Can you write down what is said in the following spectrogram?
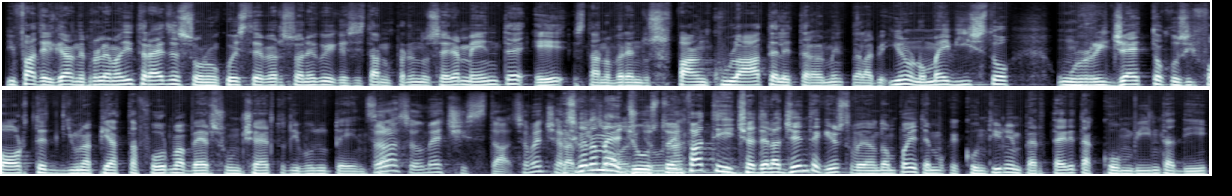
infatti il grande problema di Threads sono queste persone qui che si stanno prendendo seriamente e stanno venendo sfanculate letteralmente dalla Io non ho mai visto un rigetto così forte di una piattaforma verso un certo tipo di utenza. Però secondo me ci sta. Secondo me c'era Secondo me è giusto, una- infatti c'è della gente che io sto vedendo da un po' di tempo che continua imperterrita convinta di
